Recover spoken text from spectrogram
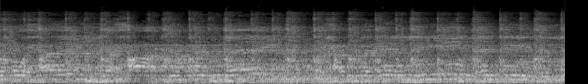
وحياتي قدامي محمد اللي مدينه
